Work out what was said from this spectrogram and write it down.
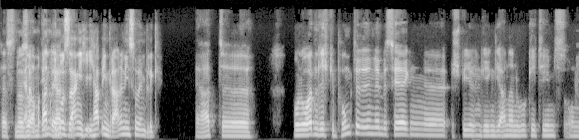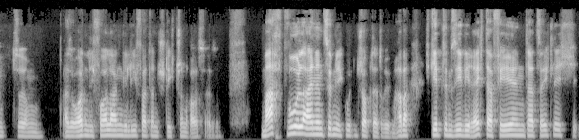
Das nur ja, so am Rande. Ich, ich muss sagen, ich, ich habe ihn gerade nicht so im Blick. Er hat äh, wohl ordentlich gepunktet in den bisherigen äh, Spielen gegen die anderen Rookie-Teams und ähm, also ordentlich Vorlagen geliefert, dann sticht schon raus. Also macht wohl einen ziemlich guten Job da drüben. Aber ich gebe dem Sevi recht, da fehlen tatsächlich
